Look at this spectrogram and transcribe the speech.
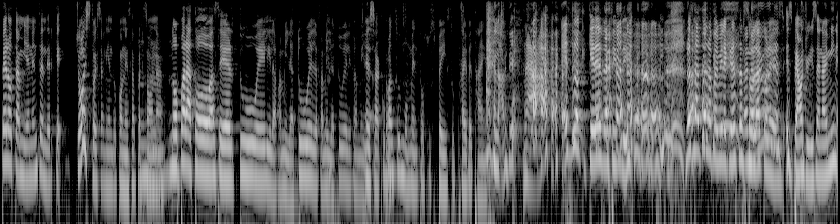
pero también entender que yo estoy saliendo con esa persona. No para todo va a ser tú, él y la familia, tú, él, la familia, tú, él y familia. Exacto. Ocupan sus momentos, su space, su private time. Nah, es lo que quieres decir. No es tanto la familia, quieres estar sola Another con one él. is, is boundaries, and I mean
